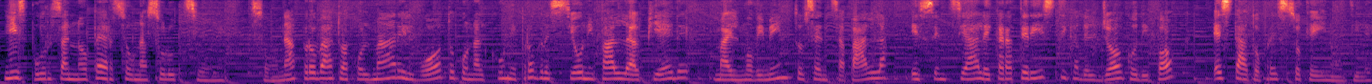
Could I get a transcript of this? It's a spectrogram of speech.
gli Spurs hanno perso una soluzione, Son ha provato a colmare il vuoto con alcune progressioni palla al piede, ma il movimento senza palla, essenziale caratteristica del gioco di Poc, è stato pressoché inutile.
